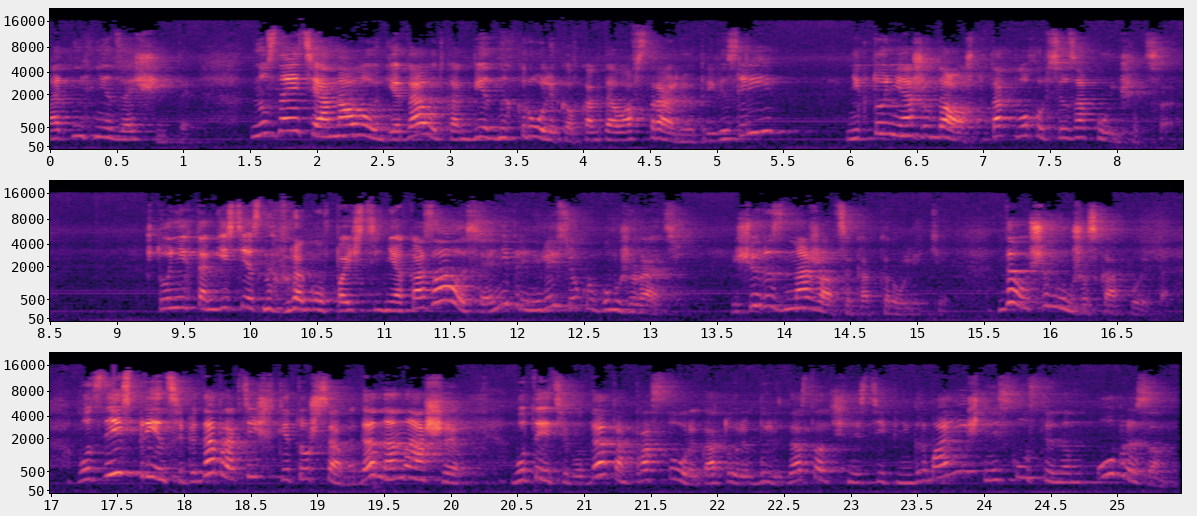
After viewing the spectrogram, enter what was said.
от них нет защиты. Ну знаете, аналогия, да, вот как бедных кроликов, когда в Австралию привезли, никто не ожидал, что так плохо все закончится. Что у них там естественных врагов почти не оказалось, и они принялись все кругом жрать. Еще и размножаться, как кролики. Да, в общем, ужас какой-то. Вот здесь, в принципе, да, практически то же самое, да, на наши вот эти вот, да, там просторы, которые были в достаточной степени гармоничны, искусственным образом –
